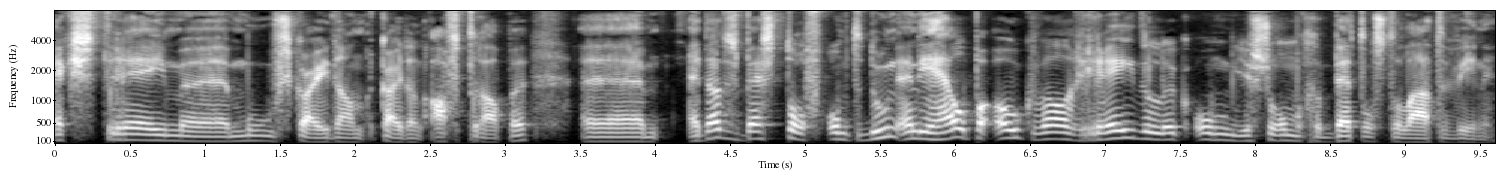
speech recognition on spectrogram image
extreme moves kan je dan, kan je dan aftrappen. Ehm, en dat is best tof om te doen. En die helpen ook wel redelijk om je sommige battles te laten winnen.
